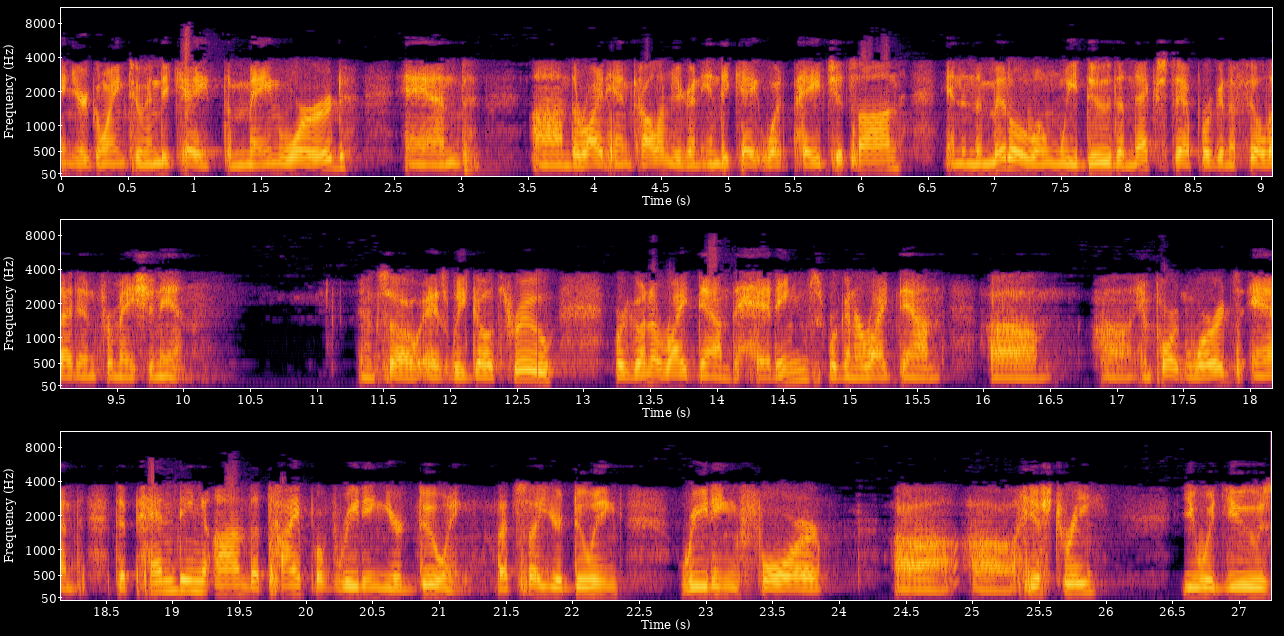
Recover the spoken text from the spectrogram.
And you're going to indicate the main word, and on the right-hand column, you're going to indicate what page it's on. And in the middle, when we do the next step, we're going to fill that information in. And so as we go through, we're going to write down the headings. We're going to write down um, uh, important words, and depending on the type of reading you're doing, let's say you're doing reading for uh, uh, history, you would use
